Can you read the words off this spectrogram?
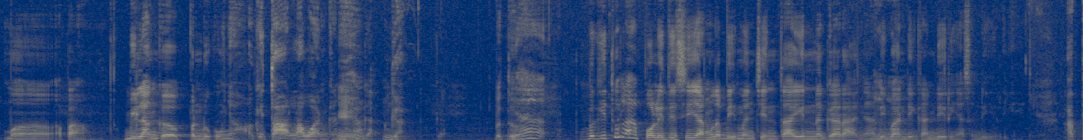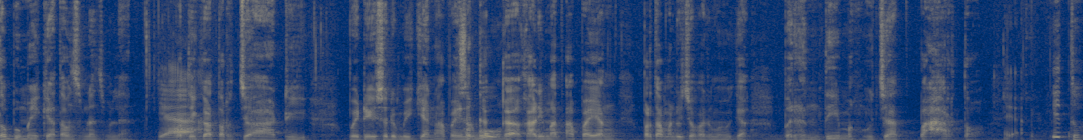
me- apa bilang ke pendukungnya "Oh, kita lawan kan Iya, enggak? Enggak. Betul. Ya begitulah politisi yang lebih mencintai negaranya dibandingkan dirinya sendiri. Atau Bu Mega tahun 99. Ya. Ketika terjadi PDI sedemikian apa yang Serbu. ka- kalimat apa yang pertama diucapkan Bu Mega berhenti menghujat Pak Harto. Ya. Itu.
